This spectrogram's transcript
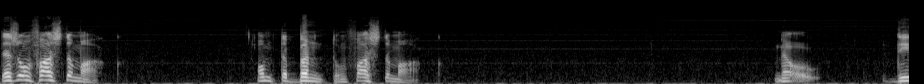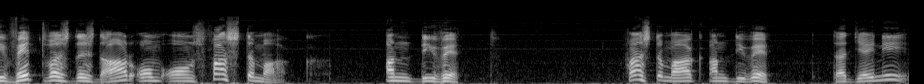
Dis om vast te maak om te bind, om vast te maak. Nou, die wet was dus daar om ons vast te maak aan die wet. Vast te maak aan die wet, dat jy nie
